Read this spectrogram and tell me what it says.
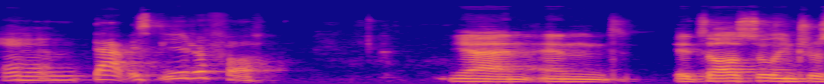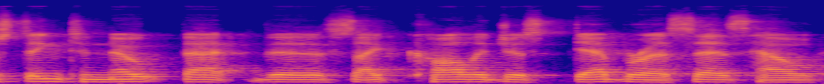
And that was beautiful. Yeah, and and it's also interesting to note that the psychologist Deborah says how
